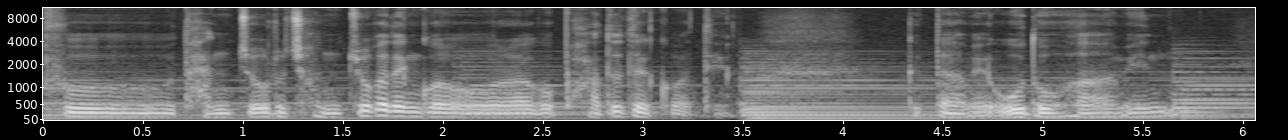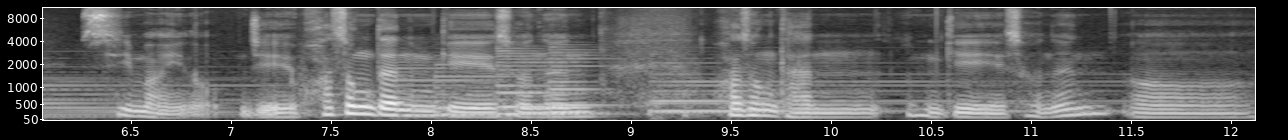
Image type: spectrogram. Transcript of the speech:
F 단조로 전조가 된 거라고 봐도 될 것 같아요. 그 다음에 오도화음인 C 마이너. 이제 화성 단음계에서는 화성 단음계에서는 어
